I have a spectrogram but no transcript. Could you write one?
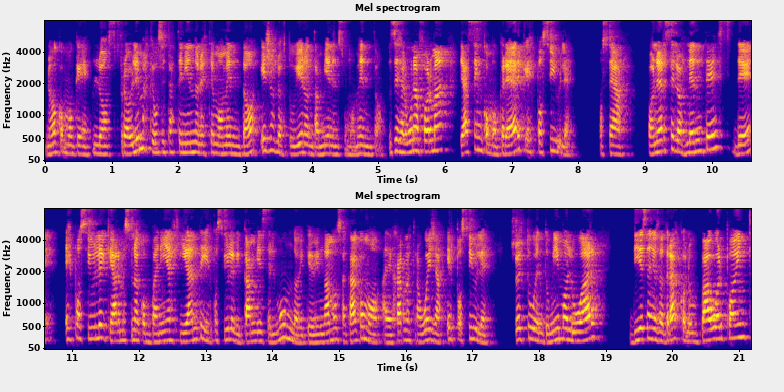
¿no? Como que los problemas que vos estás teniendo en este momento, ellos los tuvieron también en su momento. Entonces, de alguna forma, te hacen como creer que es posible. O sea, ponerse los lentes de es posible que armes una compañía gigante y es posible que cambies el mundo y que vengamos acá como a dejar nuestra huella. Es posible. Yo estuve en tu mismo lugar 10 años atrás con un PowerPoint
